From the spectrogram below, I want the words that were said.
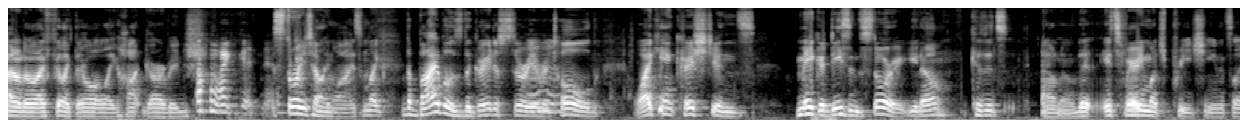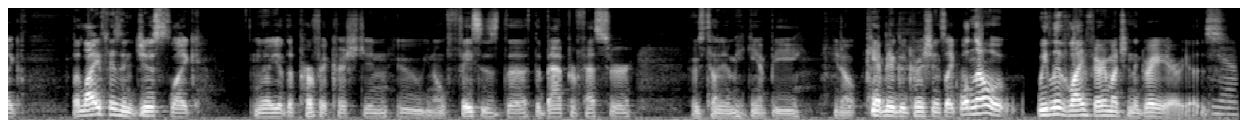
I don't know. I feel like they're all like hot garbage. Oh my goodness. Storytelling wise, I'm like, the Bible is the greatest story ever mm-hmm. told. Why can't Christians make a decent story? You know, because it's I don't know that it's very much preachy, and it's like, but life isn't just like, you know, you have the perfect Christian who you know faces the the bad professor who's telling him he can't be you know can't be a good Christian. It's like, well, no, we live life very much in the gray areas. Yeah.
